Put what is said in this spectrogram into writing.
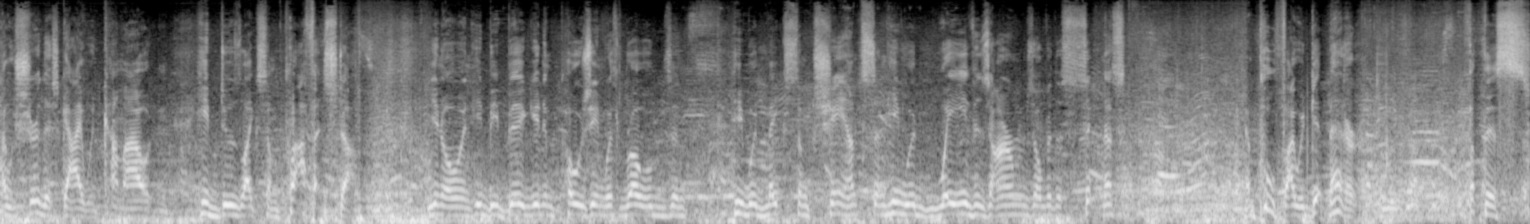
I was sure this guy would come out and he'd do like some prophet stuff, you know, and he'd be big and imposing with robes and he would make some chants and he would wave his arms over the sickness and poof, I would get better. But this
